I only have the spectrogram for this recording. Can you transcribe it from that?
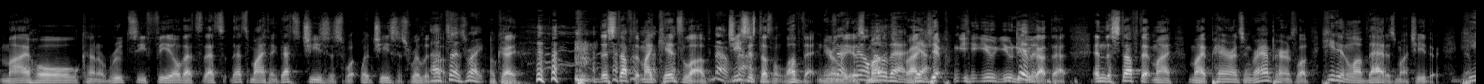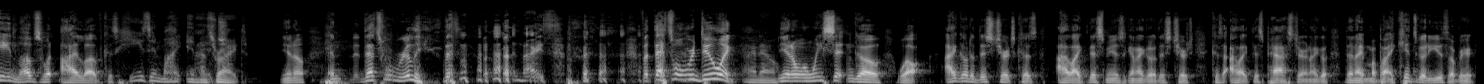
my whole kind of rootsy feel. That's that's that's my thing. That's Jesus. What what Jesus really loves. That's- that's right. Okay, this stuff that my kids love, No, Jesus doesn't love that nearly Exactly. As much, know that, right? yeah. you you, Give you got that. And the stuff that my my parents and grandparents love, he didn't love that as much either. He loves what I love because he's in my image. That's right. You know, and that's what really. That's, nice. but that's what we're doing. I know. You know, when we sit and go, well, I go to this church because I like this music, and I go to this church because I like this pastor, and I go. Then I, my, my kids go to youth over here.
